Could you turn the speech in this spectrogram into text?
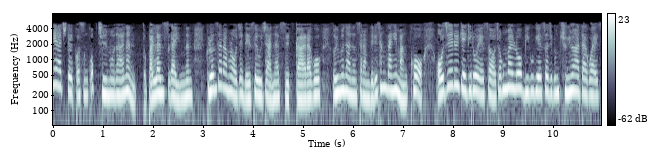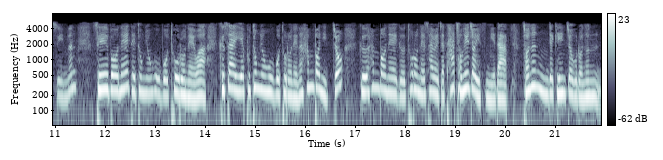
해야지 될 것은 꼭 질문하는 또 밸런스가 있는 그런 사람을 어제 내세우지 않았을까라고 의문하는 사람들이 상당히 많고 어제를 계기로 해서 정말로 미국에서 지금 중요하다고 할 수 있는 세 번의 대통령 후보 토론회와 그 사이에 부통령 후보 토론회는 한 번 있죠. 그 한 번의 그 토론회 사회자 다 정해져 있습니다. 저는 이제 개인적으로는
